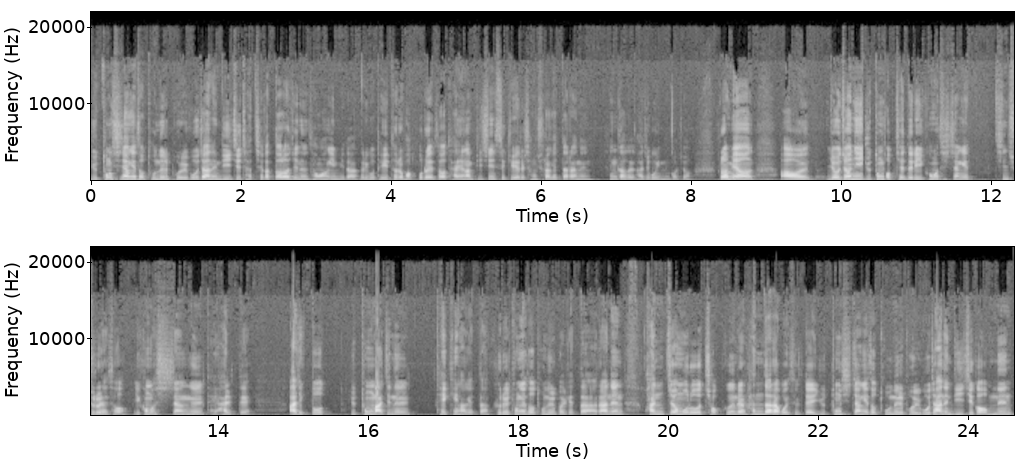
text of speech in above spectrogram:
유통시장에서 돈을 벌고자 하는 니즈 자체가 떨어지는 상황입니다. 그리고 데이터를 확보를 해서 다양한 비즈니스 기회를 창출하겠다라는 생각을 가지고 있는 거죠. 그러면 어, 여전히 유통업체들이 이커머스 시장에 진출을 해서 이커머스 시장을 대할 때 아직도 유통 마진을 테이킹하겠다. 그를 통해서 돈을 벌겠다라는 관점으로 접근을 한다라고 했을 때 유통 시장에서 돈을 벌고자 하는 니즈가 없는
